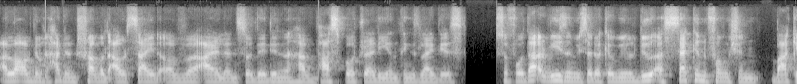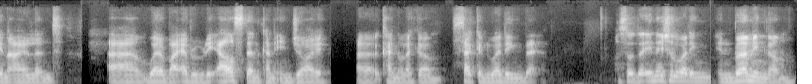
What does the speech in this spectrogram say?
A lot of them hadn't traveled outside of uh, Ireland, so they didn't have passport ready and things like this. So for that reason, we said, okay, we'll do a second function back in Ireland, uh, whereby everybody else then can enjoy uh, kind of like a second wedding there. So the initial wedding in Birmingham,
